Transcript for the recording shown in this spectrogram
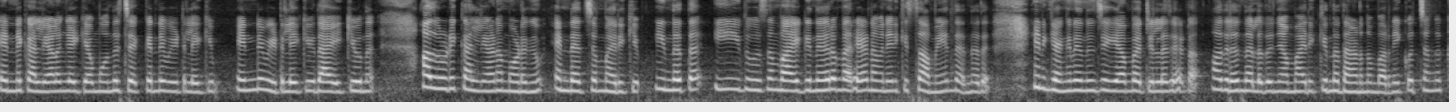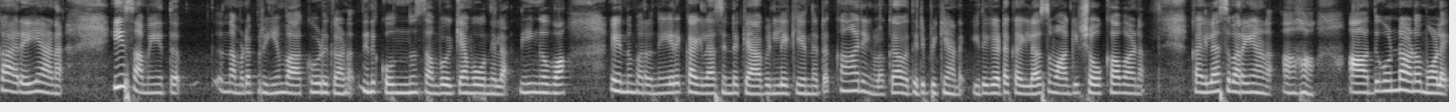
എന്നെ കല്യാണം കഴിക്കാൻ പോകുന്ന ചെക്കന്റെ വീട്ടിലേക്കും എന്റെ വീട്ടിലേക്കും ഇത് അയക്കുമെന്ന് അതോടെ കല്യാണം മുടങ്ങും. എന്റെ അച്ഛൻ മരിക്കും. ഇന്നത്തെ ഈ ദിവസം വൈകുന്നേരം വരെയാണ് അവൻ എനിക്ക് സമയം തന്നത്. എനിക്ക് അങ്ങനെയൊന്നും ചെയ്യാൻ പറ്റില്ല ചേട്ടാ. അതിലും നല്ലത് ഞാൻ മരിക്കുന്നതാണെന്നും പറഞ്ഞ് ഈ കൊച്ചങ്ങ് കരയാണ്. ഈ സമയത്ത് നമ്മുടെ പ്രിയം വാക്ക് കൊടുക്കുകയാണ് നിനക്കൊന്നും സംഭവിക്കാൻ പോകുന്നില്ല. നീ വാ എന്ന് പറഞ്ഞ് നേരെ കൈലാസിന്റെ ക്യാബിനിലേക്ക് എന്നിട്ട് കാര്യങ്ങളൊക്കെ അവതരിപ്പിക്കുകയാണ്. ഇത് കേട്ട കൈലാസ് വാങ്ങി ഷോക്കാവാണ്. കൈലാസ് പറയാണ് ആഹാ അതുകൊണ്ടാണോ മോളെ?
